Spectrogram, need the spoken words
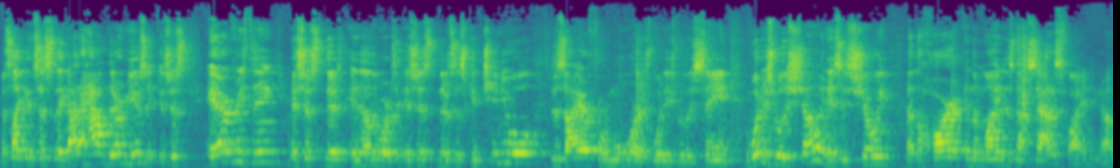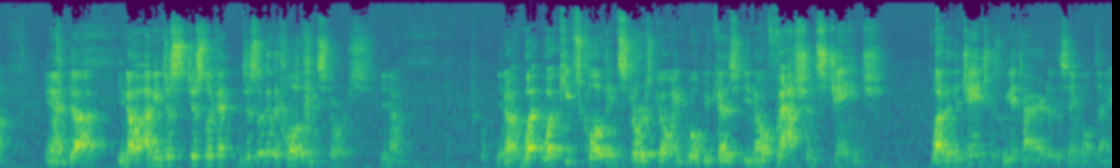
It's like it's just they got to have their music. It's just everything. It's just there's in other words, it's just there's this continual desire for more is what he's really saying. And what he's really showing is he's showing that the heart and the mind is not satisfied. You know, and uh, you know I mean just just look at just look at the clothing stores. You know. You know what? What keeps clothing stores going? Well, because you know fashions change. Why do they change? Because we get tired of the same old thing.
